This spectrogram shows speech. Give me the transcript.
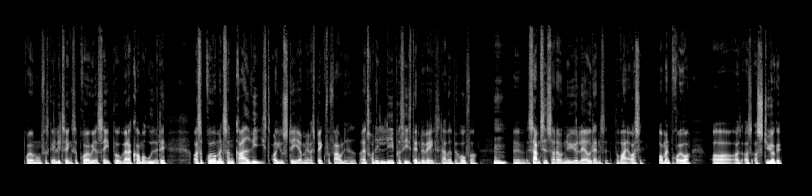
prøve nogle forskellige ting, så prøver vi at se på, hvad der kommer ud af det. Og så prøver man sådan gradvist at justere med respekt for faglighed. Og jeg tror, det er lige præcis den bevægelse, der har været behov for. Mm. Øh, samtidig så er der jo en ny læreruddannelse på vej også, hvor man prøver at, at, at, at styrke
